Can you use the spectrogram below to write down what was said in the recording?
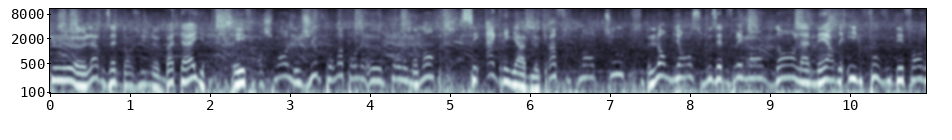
que euh, là vous êtes dans une bataille et franchement le jeu pour moi pour le, pour le moment c'est agréable. Graphiquement tout l'ambiance vous êtes vraiment dans la merde. Il faut vous défendre,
